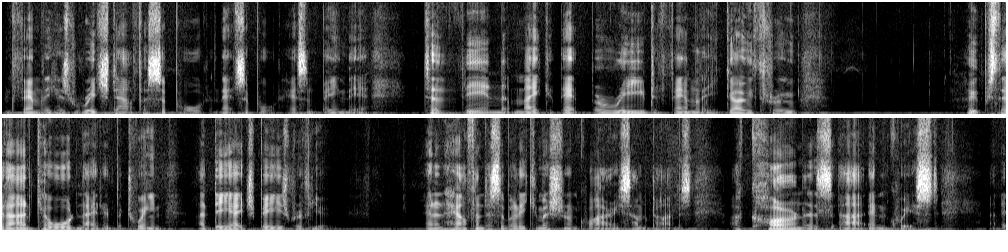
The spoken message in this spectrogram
when family has reached out for support and that support hasn't been there, to then make that bereaved family go through hoops that aren't coordinated between a DHB's review, and a Health and Disability Commission inquiry sometimes, a coroner's uh, inquest. Uh,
